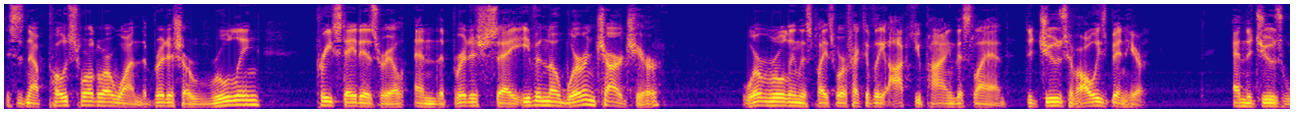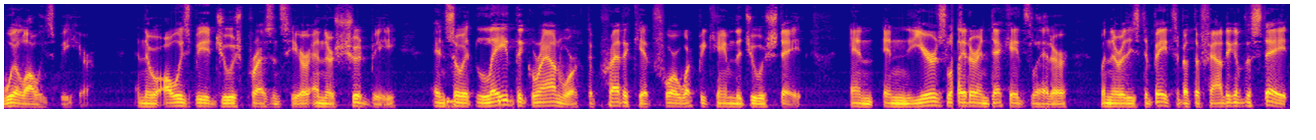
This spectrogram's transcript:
This is now post World War One. The British are ruling pre-state Israel, and the British say, even though we're in charge here, we're ruling this place. We're effectively occupying this land. The Jews have always been here, and the Jews will always be here, and there will always be a Jewish presence here, and there should be and so it laid the groundwork, the predicate for what became the Jewish state. And, and years later and decades later, when there were these debates about the founding of the state,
